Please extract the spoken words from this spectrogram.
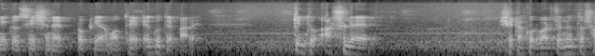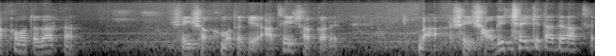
নেগোসিয়েশনের প্রক্রিয়ার মধ্যে এগুতে পারে। কিন্তু আসলে সেটা করবার জন্য তো সক্ষমতা দরকার। সেই সক্ষমতা কি আছেই সরকারের বা সেই সদিচ্ছাই কি তাদের আছে?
